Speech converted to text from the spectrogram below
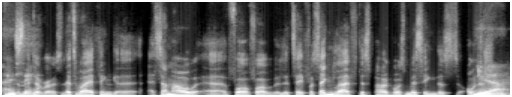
I in the see. metaverse. And that's why i think uh, somehow uh, for for let's say for second life this part was missing this ownership. Yeah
